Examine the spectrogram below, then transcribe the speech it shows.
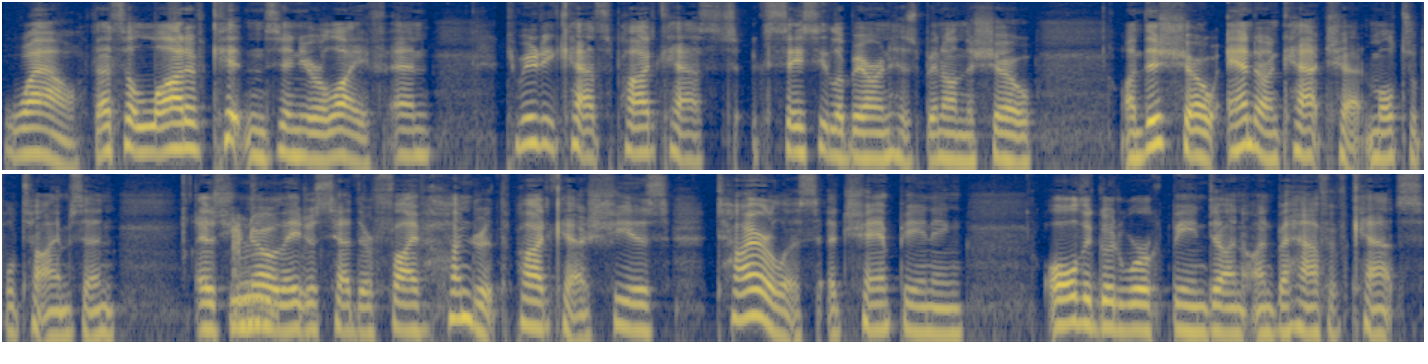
Wow, that's a lot of kittens in your life. And Community Cats podcast, Stacy LeBaron has been on the show, on this show and on Cat Chat multiple times. And as you know, they just had their 500th podcast. She is tireless at championing all the good work being done on behalf of cats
